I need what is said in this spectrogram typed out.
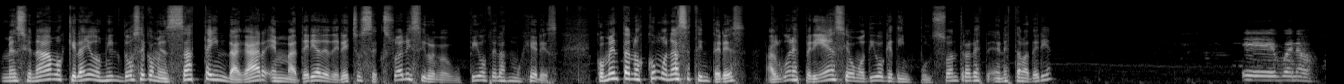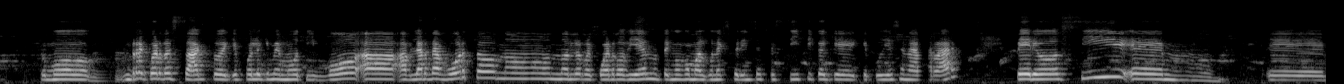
mencionábamos que el año 2012 comenzaste a indagar en materia de derechos sexuales y reproductivos de las mujeres. Coméntanos cómo nace este interés, alguna experiencia o motivo que te impulsó a entrar en esta materia. Eh, bueno, como un recuerdo exacto de qué fue lo que me motivó a hablar de aborto, no, no lo recuerdo bien, no tengo como alguna experiencia específica que, que pudiese narrar, pero sí em, eh,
